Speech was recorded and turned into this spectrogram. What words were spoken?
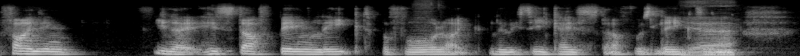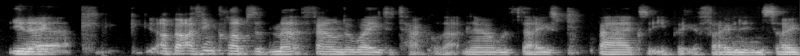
finding, you know, his stuff being leaked before, like Louis C.K.'s stuff was leaked, Yeah. and you know, Yeah. but I think clubs have found a way to tackle that now with those bags that you put your phone in. So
